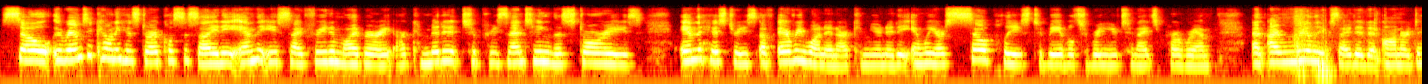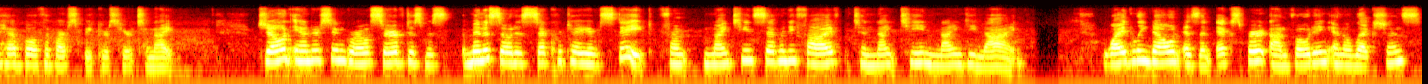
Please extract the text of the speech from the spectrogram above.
So the Ramsey County Historical Society and the Eastside Freedom Library are committed to presenting the stories and the histories of everyone in our community. And we are so pleased to be able to bring you tonight's program. And I'm really excited and honored to have both of our speakers here tonight. Joan Anderson Growe served as Minnesota's Secretary of State from 1975 to 1999. Widely known as an expert on voting and elections,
